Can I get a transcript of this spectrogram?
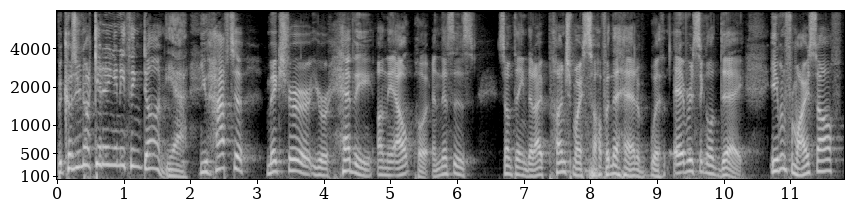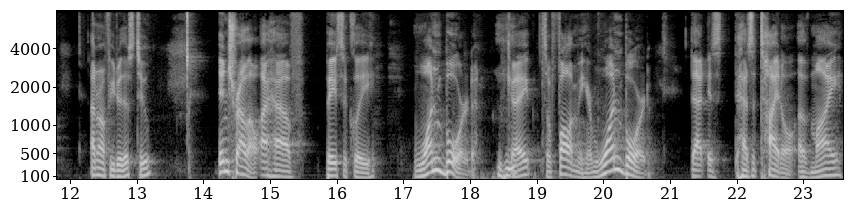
Because you're not getting anything done. Yeah. you have to make sure you're heavy on the output, and this is something that I punch myself in the head with every single day, even for myself. I don't know if you do this too in Trello, I have basically one board. Mm-hmm. Okay, so follow me here. One board that is has a title of my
